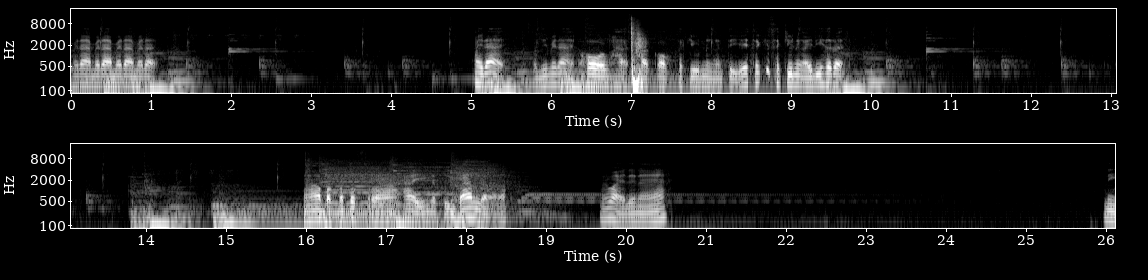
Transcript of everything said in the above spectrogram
ไม่ได้ไม่ได้ไม่ได้ไม่ได้ ไม่ได้แบบนี้ไม่ได้ โอ้โหผักผักออกสกิลหนึ่งอันติเอ๊ะสกิลสกิลหนึ่งไอดีซะด้วย บักบัตเตอร์ฟลายให้เองจะตุ๋ยบ้านเหรอ ไม่ไหวเลยนะ นี่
